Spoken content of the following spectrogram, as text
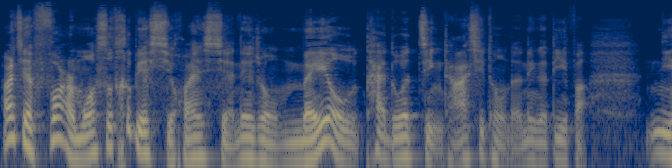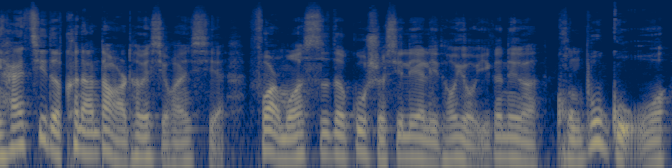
而且福尔摩斯特别喜欢写那种没有太多警察系统的那个地方。你还记得柯南道尔特别喜欢写福尔摩斯的故事系列里头有一个那个恐怖谷，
